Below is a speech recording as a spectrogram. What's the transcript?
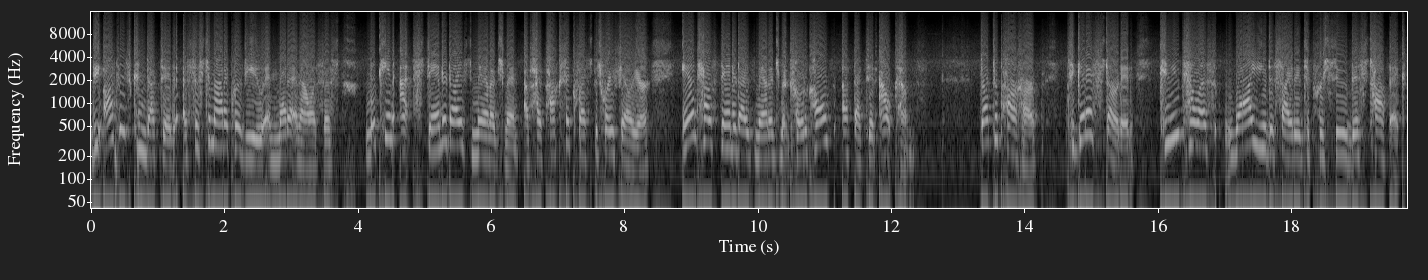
The authors conducted a systematic review and meta-analysis looking at standardized management of hypoxic respiratory failure and how standardized management protocols affected outcomes. Dr. Parhar, to get us started, can you tell us why you decided to pursue this topic?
